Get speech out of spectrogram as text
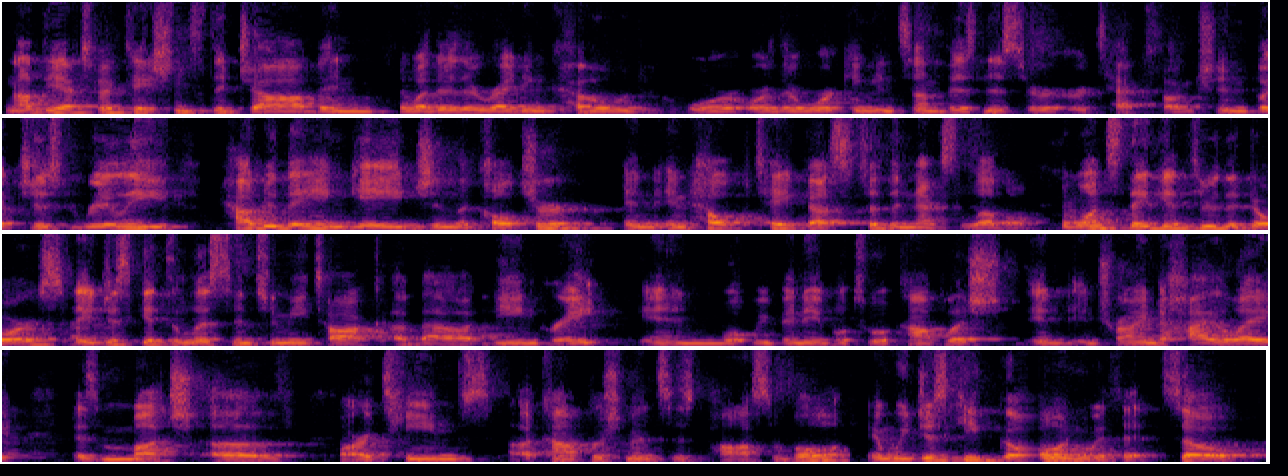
not the expectations of the job and whether they're writing code or, or they're working in some business or, or tech function, but just really how do they engage in the culture and, and help take us to the next level. Once they get through the doors, they just get to listen to me talk about being great and what we've been able to accomplish in, in trying to highlight as much of our team's accomplishments as possible. And we just keep going with it. So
